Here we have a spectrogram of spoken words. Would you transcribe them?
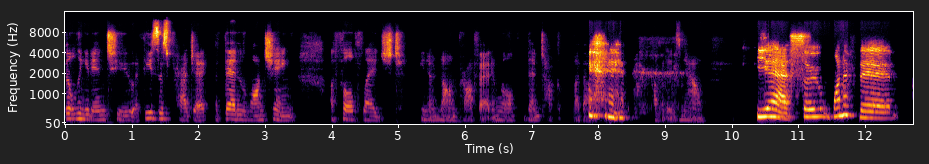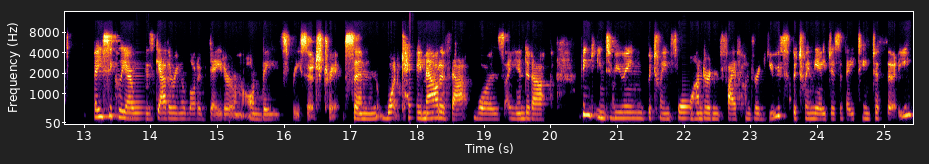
building it into a thesis project, but then launching a full-fledged, you know, nonprofit. And we'll then talk about what it is now. Yeah. So one of the basically I was gathering a lot of data on, on these research trips. And what came out of that was I ended up, I think, interviewing between 400 and 500 youth between the ages of 18 to 30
